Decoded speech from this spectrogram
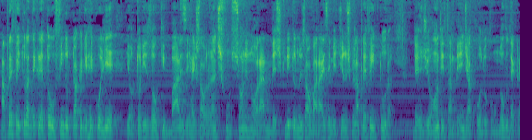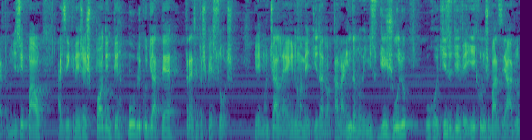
a prefeitura decretou o fim do toque de recolher e autorizou que bares e restaurantes funcionem no horário descrito nos alvarás emitidos pela prefeitura. Desde ontem, também, de acordo com o novo decreto municipal, as igrejas podem ter público de até 300 pessoas. E em Monte Alegre, uma medida adotada ainda no início de julho, o rodízio de veículos baseado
